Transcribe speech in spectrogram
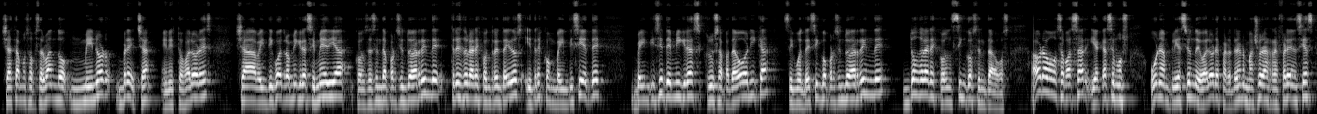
Ya estamos observando menor brecha en estos valores. Ya 24 micras y media con 60% de rinde, 3 dólares con 32 y 3,27. 27 micras cruza patagónica, 55% de rinde, 2 dólares con 5 centavos. Ahora vamos a pasar y acá hacemos una ampliación de valores para tener mayores referencias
